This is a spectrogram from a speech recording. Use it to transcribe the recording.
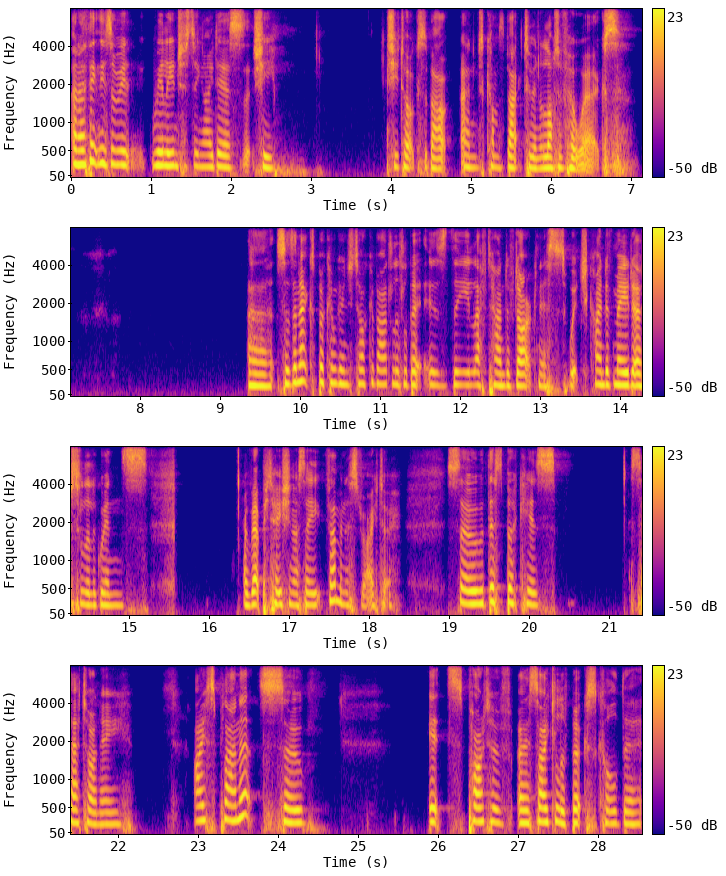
And I think these are re really interesting ideas that she she talks about and comes back to in a lot of her works. Uh, so the next book I'm going to talk about a little bit is The Left Hand of Darkness, which kind of made Ursula Le Guin's a reputation as a feminist writer. So this book is set on a ice planet, so it's part of a cycle of books called the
